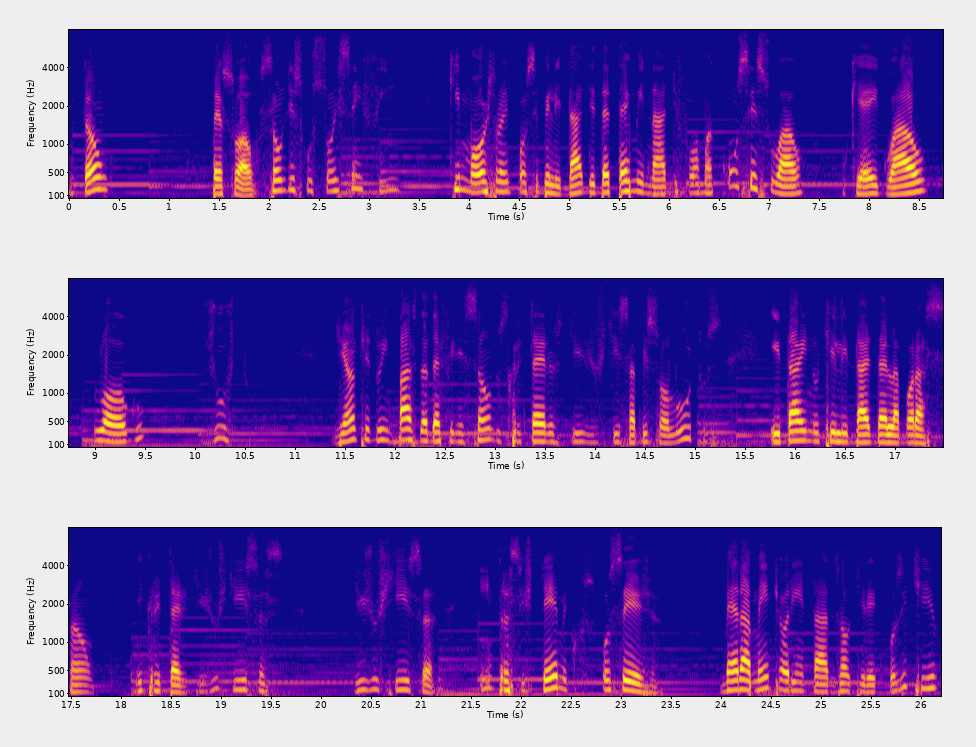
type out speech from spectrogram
Então, pessoal, são discussões sem fim que mostram a impossibilidade de determinar de forma consensual o que é igual, logo, justo. Diante do impasse da definição dos critérios de justiça absolutos e da inutilidade da elaboração de critérios de justiça, de justiça intrasistêmicos, ou seja, meramente orientados ao direito positivo,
